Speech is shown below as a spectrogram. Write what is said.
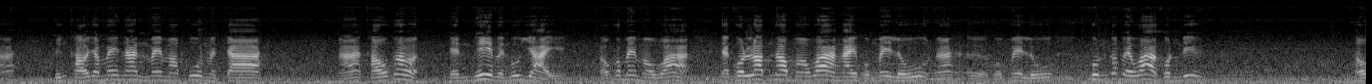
นะถึงเขาจะไม่นั่นไม่มาพูดมาจา นะเขาก็เห็นพี่เป็นผู้ใหญ่ เขาก็ไม่มาว่า แต่คนรอบนอกมาว่าไงผมไม่รู้นะเออ ผมไม่รู้ คุณก็ไปว่าคนที่เขา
